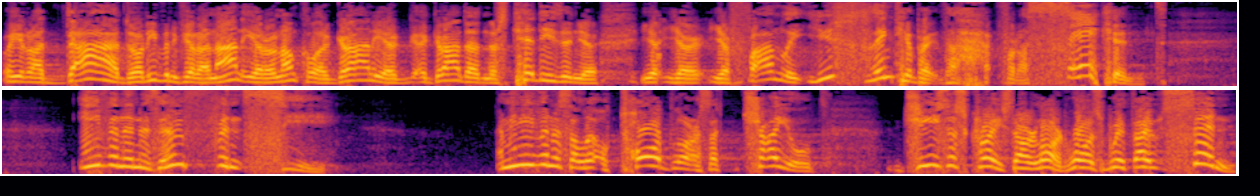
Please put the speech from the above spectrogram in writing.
or you're a dad, or even if you're an auntie or an uncle or granny or a granddad and there's kiddies in your, your, your, your family, you think about that for a second. Even in his infancy, I mean, even as a little toddler, as a child, Jesus Christ our Lord was without sin.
